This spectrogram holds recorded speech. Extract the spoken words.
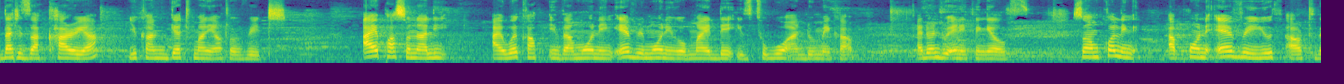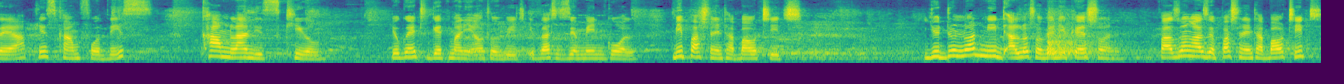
that is a career. You can get money out of it. I personally, I wake up in the morning. Every morning of my day is to go and do makeup. I don't do anything else. So I'm calling upon every youth out there. Please come for this. Come learn this skill. You're going to get money out of it if that is your main goal. Be passionate about it you do not need a lot of education. For as long as you're passionate about it,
